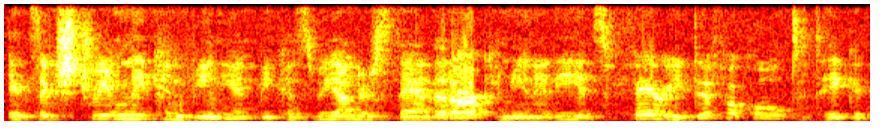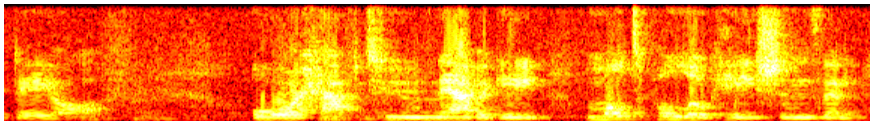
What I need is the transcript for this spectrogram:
It's extremely convenient because we understand that our community, it's very difficult to take a day off mm-hmm. or have to navigate multiple locations and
